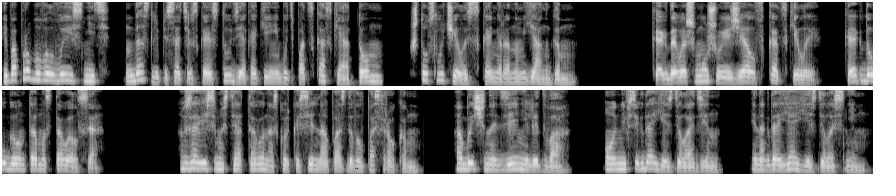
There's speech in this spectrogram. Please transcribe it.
и попробовал выяснить, даст ли писательская студия какие-нибудь подсказки о том, что случилось с Кэмероном Янгом. «Когда ваш муж уезжал в Кацкиллы, как долго он там оставался?» «В зависимости от того, насколько сильно опаздывал по срокам. Обычно день или два. Он не всегда ездил один, иногда я ездила с ним.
